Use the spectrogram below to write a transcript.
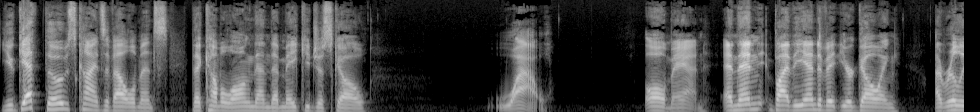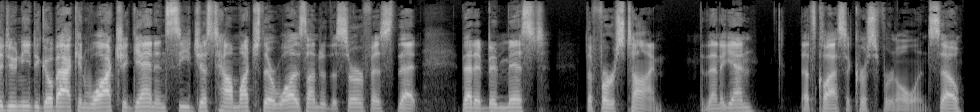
You get those kinds of elements that come along then that make you just go, "Wow." Oh man. And then by the end of it you're going, I really do need to go back and watch again and see just how much there was under the surface that that had been missed the first time. But then again, that's classic Christopher Nolan. So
